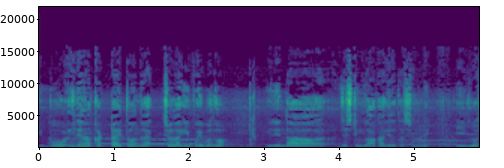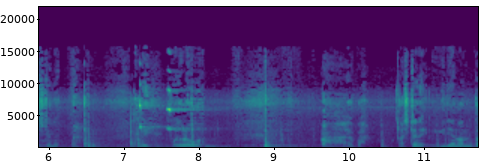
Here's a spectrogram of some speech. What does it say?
ಈ ಬೋ ಇದೇನೋ ಕಟ್ಟಾಯಿತು ಅಂದರೆ ಆ್ಯಕ್ಚುಲ್ ಆಗಿ ಫೈಬರು ಇದರಿಂದ ಜಸ್ಟ್ ಹಿಂಗೆ ಲಾಕ್ ಆಗಿದೆ ಅಷ್ಟೇ ನೋಡಿ. ಈಗಲೂ ಅಷ್ಟೇ ಐ ಒಳಗಡೆ ಹೋಗೋ. ಯಪ್ಪ. ಅಷ್ಟೇ ಅಂತ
